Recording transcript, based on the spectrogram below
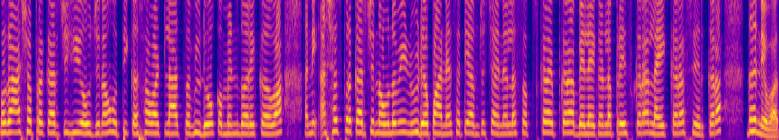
बघा अशा प्रकारची ही योजना होती. कसा वाटला आजचा व्हिडिओ कमेंटद्वारे कळवा. आणि अशाच प्रकारचे नवनवीन व्हिडिओ पाहण्यासाठी आमच्या चॅनलला सबस्क्राईब करा बेलायकनला प्रेस करा लाईक करा शेअर करा. धन्यवाद.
